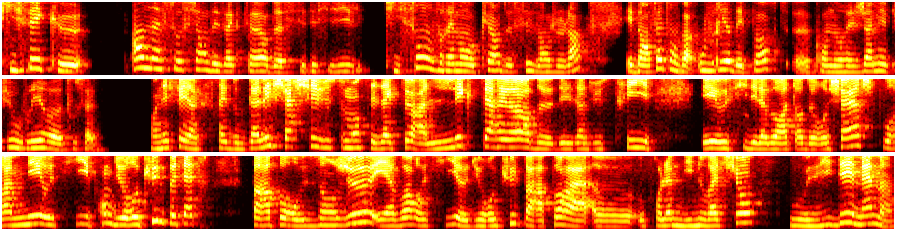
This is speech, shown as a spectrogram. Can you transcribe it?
qui fait que en associant des acteurs de la société civile qui sont vraiment au cœur de ces enjeux-là, eh ben en fait, on va ouvrir des portes qu'on n'aurait jamais pu ouvrir tout seul. En effet, hein, ce serait donc d'aller chercher justement ces acteurs à l'extérieur des industries et aussi des laboratoires de recherche pour amener aussi et prendre du recul peut-être par rapport aux enjeux et avoir aussi euh, du recul par rapport euh, aux problèmes d'innovation ou aux idées même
